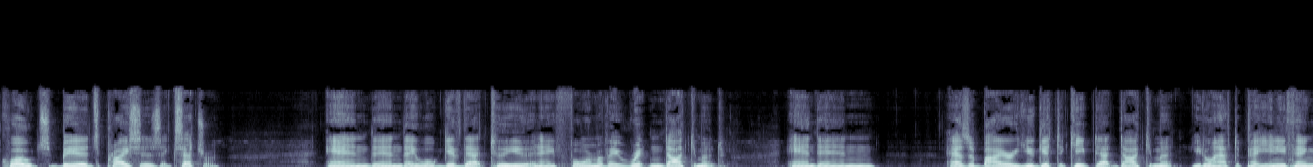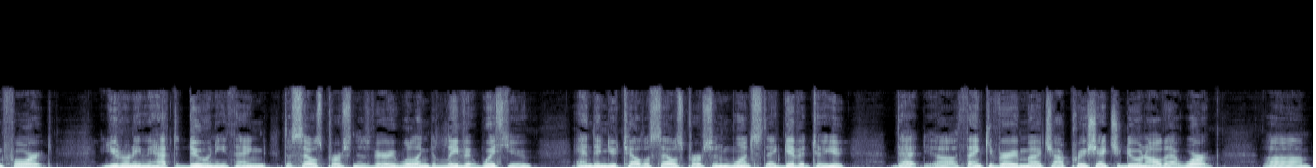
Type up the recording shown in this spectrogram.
quotes, bids, prices, etc. And then they will give that to you in a form of a written document. And then as a buyer, you get to keep that document. You don't have to pay anything for it. You don't even have to do anything. The salesperson is very willing to leave it with you. And then you tell the salesperson once they give it to you that, uh, thank you very much. I appreciate you doing all that work. Um,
